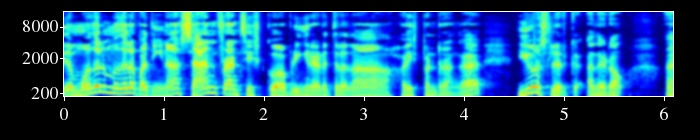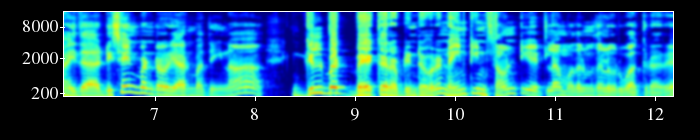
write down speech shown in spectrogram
இதை முதல் முதல்ல பார்த்தீங்கன்னா சான் ஃப்ரான்சிஸ்கோ அப்படிங்கிற இடத்துல தான் ஹைஸ் பண்ணுறாங்க யூஎஸில் இருக்குது அந்த இடம். இதை டிசைன் பண்ணுறவர் யாருன்னு பார்த்தீங்கன்னா கில்பர்ட் பேக்கர் அப்படின்றவர் நைன்டீன் செவன்ட்டி எயிட்டில் முதல் முதல் உருவாக்குறாரு.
